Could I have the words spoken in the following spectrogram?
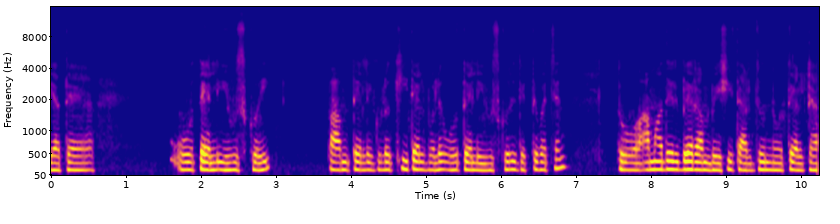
ইয়াতে ও তেল ইউজ করি। পাম তেল এগুলো কী তেল বলে ও তেল ইউজ করি, দেখতে পাচ্ছেন? তো আমাদের ব্যায়াম বেশি, তার জন্য তেলটা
